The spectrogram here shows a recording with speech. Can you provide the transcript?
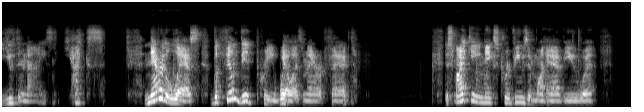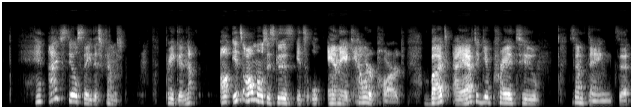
euthanized. Yikes. Nevertheless, the film did pretty well, as a matter of fact. Despite getting mixed reviews and what have you, uh, I'd still say this film's pretty good. Not, it's almost as good as its anime counterpart, but I have to give credit to some things. Uh,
